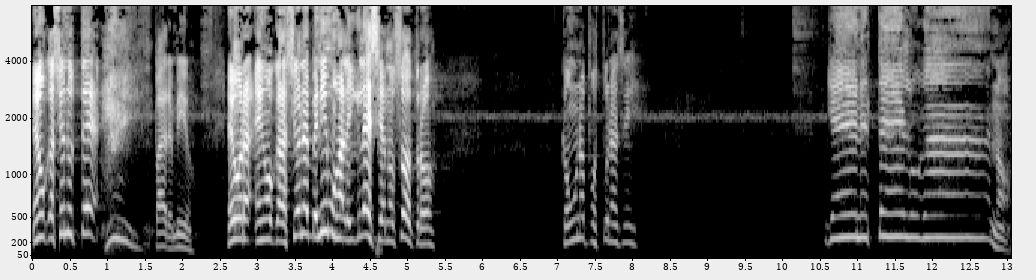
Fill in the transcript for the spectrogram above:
En ocasiones usted, Padre mío, en ocasiones venimos a la iglesia nosotros con una postura así. Llena este lugar. No.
